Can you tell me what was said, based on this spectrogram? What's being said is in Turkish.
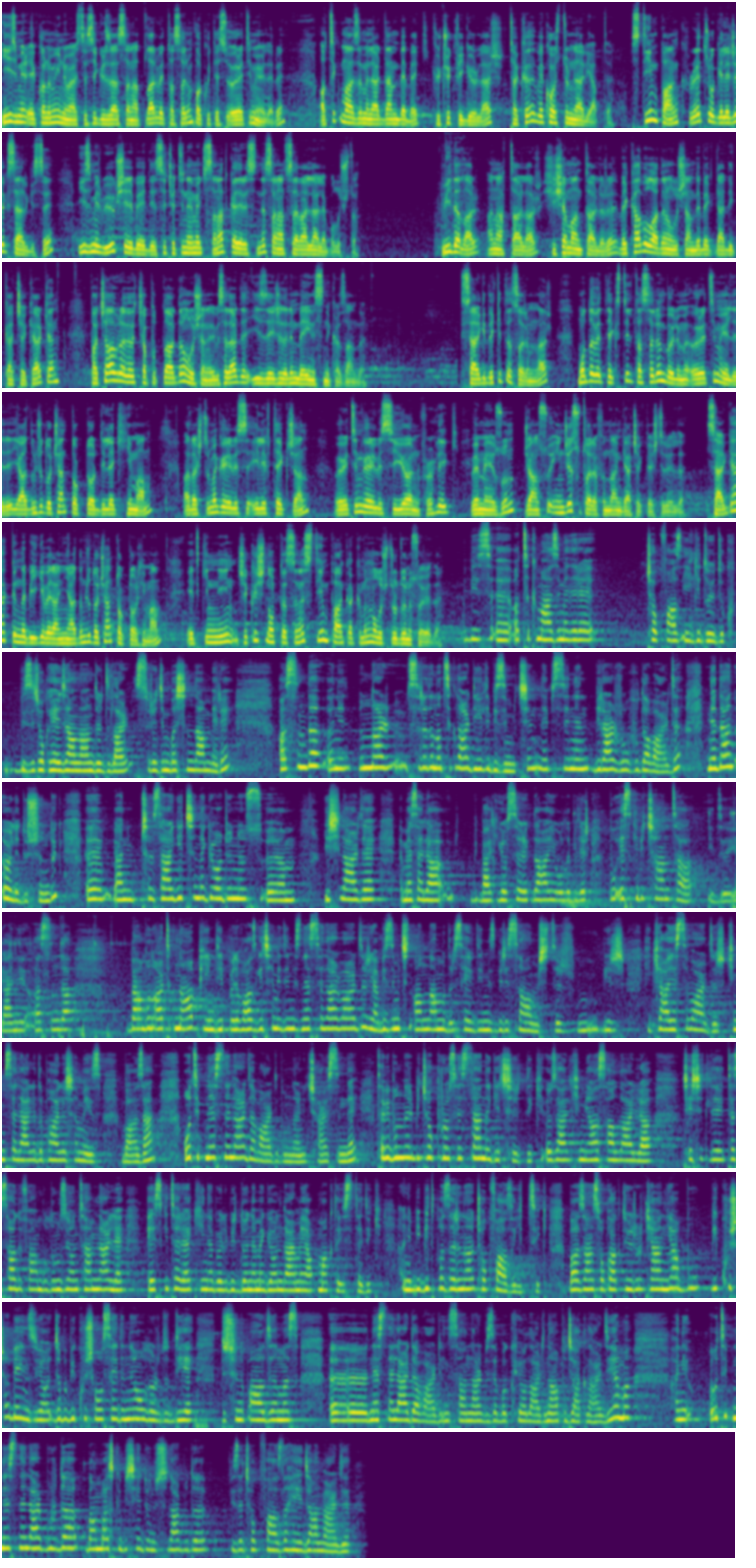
İzmir Ekonomi Üniversitesi Güzel Sanatlar ve Tasarım Fakültesi öğretim üyeleri atık malzemelerden bebek, küçük figürler, takı ve kostümler yaptı. Steampunk Retro Gelecek sergisi İzmir Büyükşehir Belediyesi Çetin Emeç Sanat Galerisi'nde sanatseverlerle buluştu. Vidalar, anahtarlar, şişe mantarları ve kablolardan oluşan bebekler dikkat çekerken, paçavra ve çaputlardan oluşan elbiseler de izleyicilerin beğenisini kazandı. Sergideki tasarımlar, Moda ve Tekstil Tasarım Bölümü öğretim üyeleri yardımcı doçent doktor Dilek Himam, araştırma görevlisi Elif Tekcan, öğretim görevlisi Jörn Fröhlich ve mezun Cansu İncesu tarafından gerçekleştirildi. Sergi hakkında bilgi veren yardımcı doçent doktor Himam, etkinliğin çıkış noktasını steampunk akımının oluşturduğunu söyledi. Biz e, atık malzemelere çok fazla ilgi duyduk. Bizi çok heyecanlandırdılar sürecin başından beri. Aslında hani bunlar sıradan atıklar değildi bizim için. Hepsinin birer ruhu da vardı. Neden öyle düşündük? E, yani sergi içinde gördüğünüz e, işlerde mesela belki göstererek daha iyi olabilir. Bu eski bir çanta idi. Yani aslında ben bunu artık ne yapayım deyip böyle vazgeçemediğimiz nesneler vardır ya bizim için anlamlıdır. Sevdiğimiz birisi almıştır. Bir hikayesi vardır. Kimselerle de paylaşamayız bazen. O tip nesneler de vardı bunların içerisinde. Tabii bunları birçok prosesten de geçirdik. Özel kimyasallarla, çeşitli tesadüfen bulduğumuz yöntemlerle eskiterek yine böyle bir döneme gönderme yapmak da istedik. Hani bir bit pazarına çok fazla gittik. Bazen sokakta yürürken ya bu bir kuşa benziyor. Acaba bir kuş olsaydı ne olurdu diye düşünüp aldığımız e, nesneler de vardı. İnsanlar bize bakıyorlardı ne yapacaklar diye ama hani o tip nesneler burada bambaşka bir şeye dönüştüler. Bu da bize çok fazla heyecan verdi.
